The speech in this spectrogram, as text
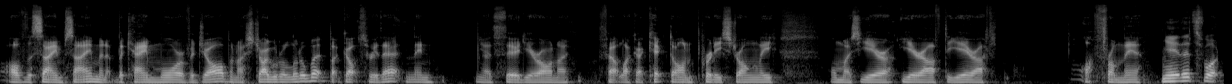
of the same same, and it became more of a job. And I struggled a little bit, but got through that. And then, you know, third year on, I felt like I kicked on pretty strongly, almost year year after year after off from there. Yeah, that's what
